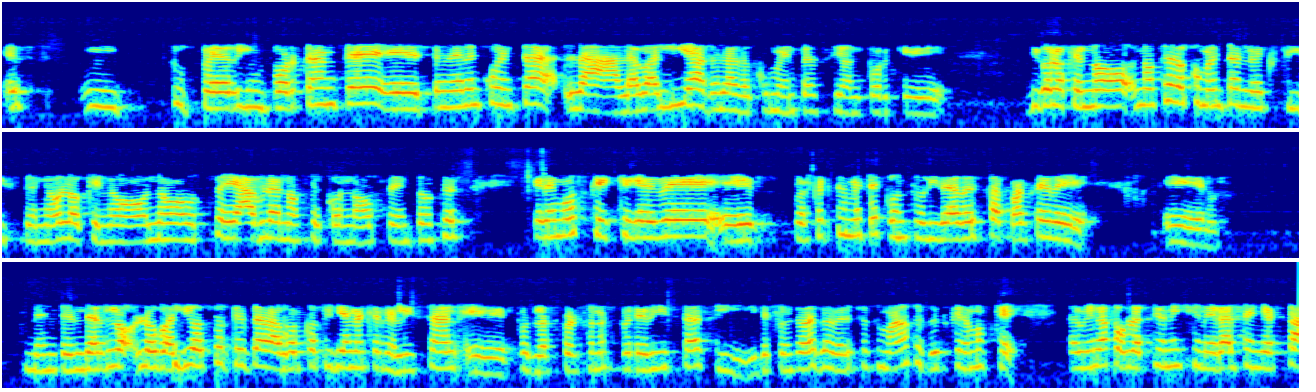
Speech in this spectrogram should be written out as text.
Es mm, súper importante eh, tener en cuenta la, la valía de la documentación, porque digo, lo que no, no se documenta no existe, ¿no? Lo que no, no se habla no se conoce. Entonces, queremos que quede eh, perfectamente consolidada esta parte de, eh, de entender lo, lo, valioso que es la labor cotidiana que realizan eh, pues las personas periodistas y, y defensoras de derechos humanos. Entonces, queremos que también la población en general tenga esta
